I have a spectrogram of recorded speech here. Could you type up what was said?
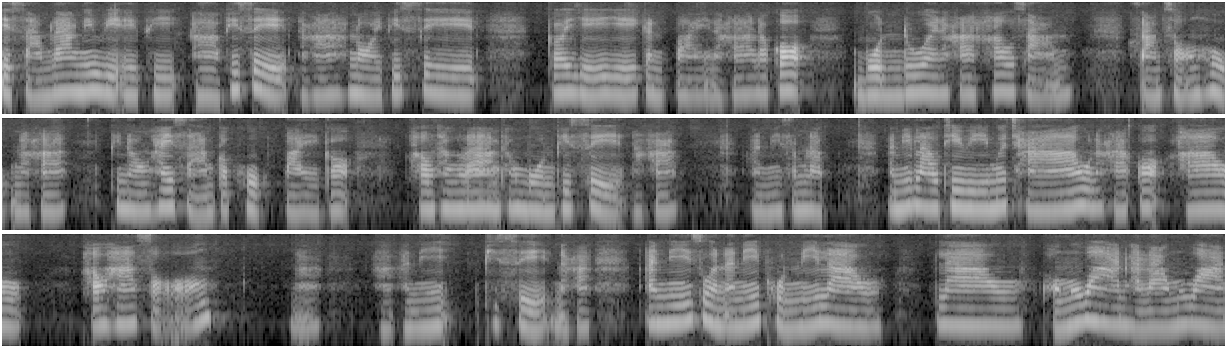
73 ล่างนี่ VIP อ่าพิเศษนะคะนอยพิเศษ ก็เย้เย้กันไปนะคะ แล้วก็บนด้วยนะคะเข้า 3 3 2 6 นะคะ พี่น้องให้ 3 กับ 6 ไปก็เข้าทั้งล่างทั้งบนพิเศษนะคะ อันนี้สำหรับอันนี้ลาวทีวีเมื่อเช้านะคะ ก็เข้าเข้า 52นะอะอันนี้พิเศษนะคะ อันนี้ส่วนอันนี้ผลนี้ลาวลาวของเมื่อวานค่ะลาวเมื่อวาน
